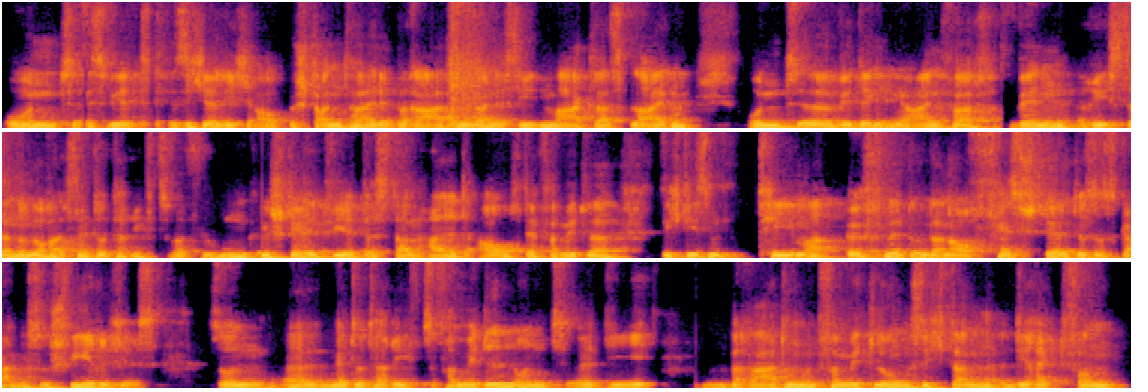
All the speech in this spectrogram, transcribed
Und es wird sicherlich auch Bestandteil der Beratung eines jeden Maklers bleiben. Und äh, wir denken einfach, wenn Riester nur noch als Nettotarif zur Verfügung gestellt wird, dass dann halt auch der Vermittler sich diesem Thema öffnet und dann auch feststellt, dass es gar nicht so schwierig ist, so einen äh, Nettotarif zu vermitteln und äh, die Beratung und Vermittlung sich dann direkt vom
